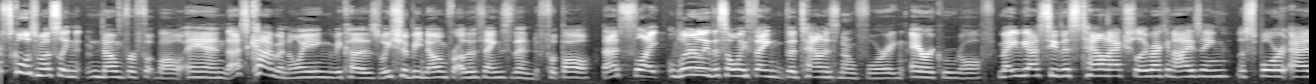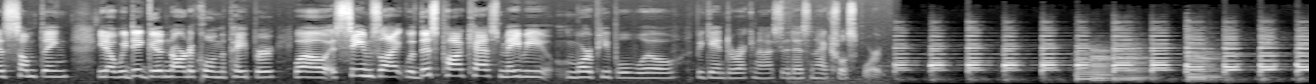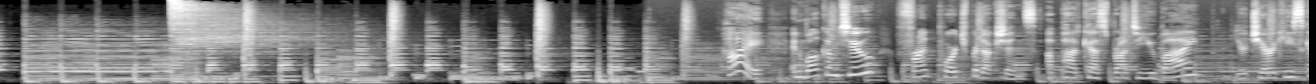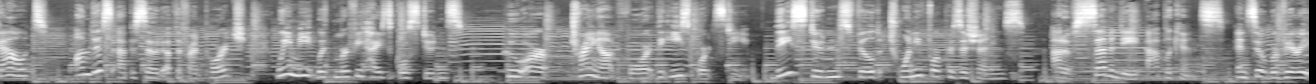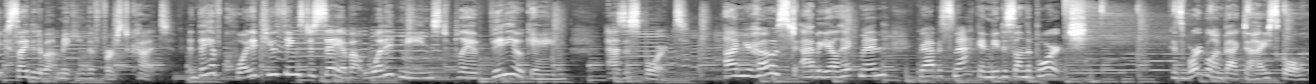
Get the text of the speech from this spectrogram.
our school is mostly known for football, and that's kind of annoying because we should be known for other things than football. That's like literally the only thing the town is known for. Eric Rudolph. Maybe I see this town actually recognizing the sport as something. You know, we did get an article in the paper. Well, it seems like with this podcast, maybe more people will begin to recognize it as an actual sport. Hi, and welcome to Front Porch Productions, a podcast brought to you by your Cherokee Scouts. On this episode of The Front Porch, we meet with Murphy High School students who are trying out for the esports team. These students filled 24 positions out of 70 applicants, and so we're very excited about making the first cut. And they have quite a few things to say about what it means to play a video game as a sport. I'm your host, Abigail Hickman. Grab a snack and meet us on the porch because we're going back to high school.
